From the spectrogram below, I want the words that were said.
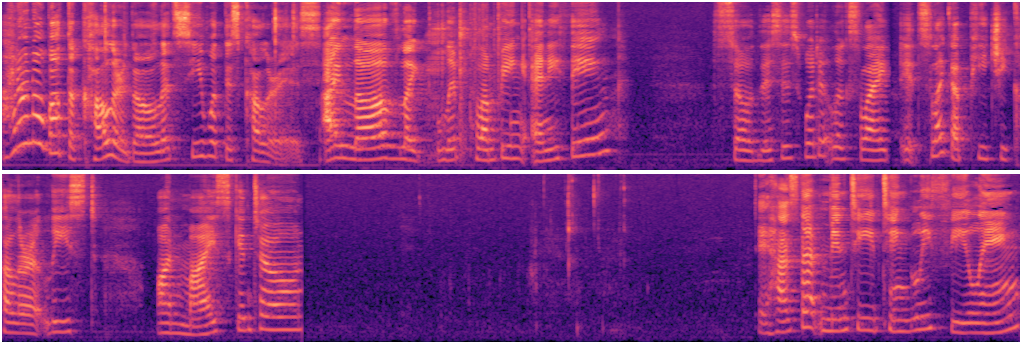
I don't know about the color though. Let's see what this color is. I love like lip plumping anything. So this is what it looks like. It's like a peachy color at least on my skin tone. It has that minty, tingly feeling.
